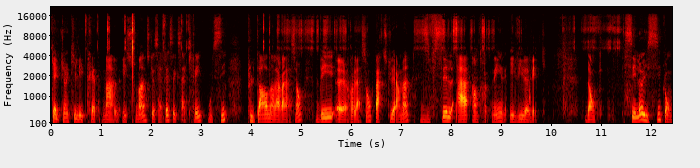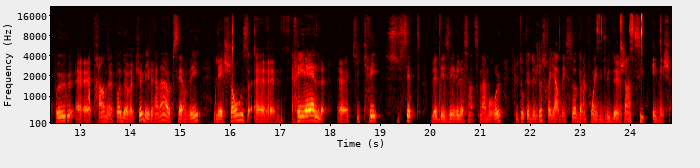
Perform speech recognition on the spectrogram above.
quelqu'un qui les traite mal. Et souvent, ce que ça fait, c'est que ça crée aussi, plus tard dans la relation, des euh, relations particulièrement difficiles à entretenir et vivre avec. Donc, c'est là ici qu'on peut euh, prendre un pas de recul et vraiment observer les choses euh, réelles euh, qui créent, suscitent le désir et le sentiment amoureux, plutôt que de juste regarder ça d'un point de vue de gentil et méchant.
